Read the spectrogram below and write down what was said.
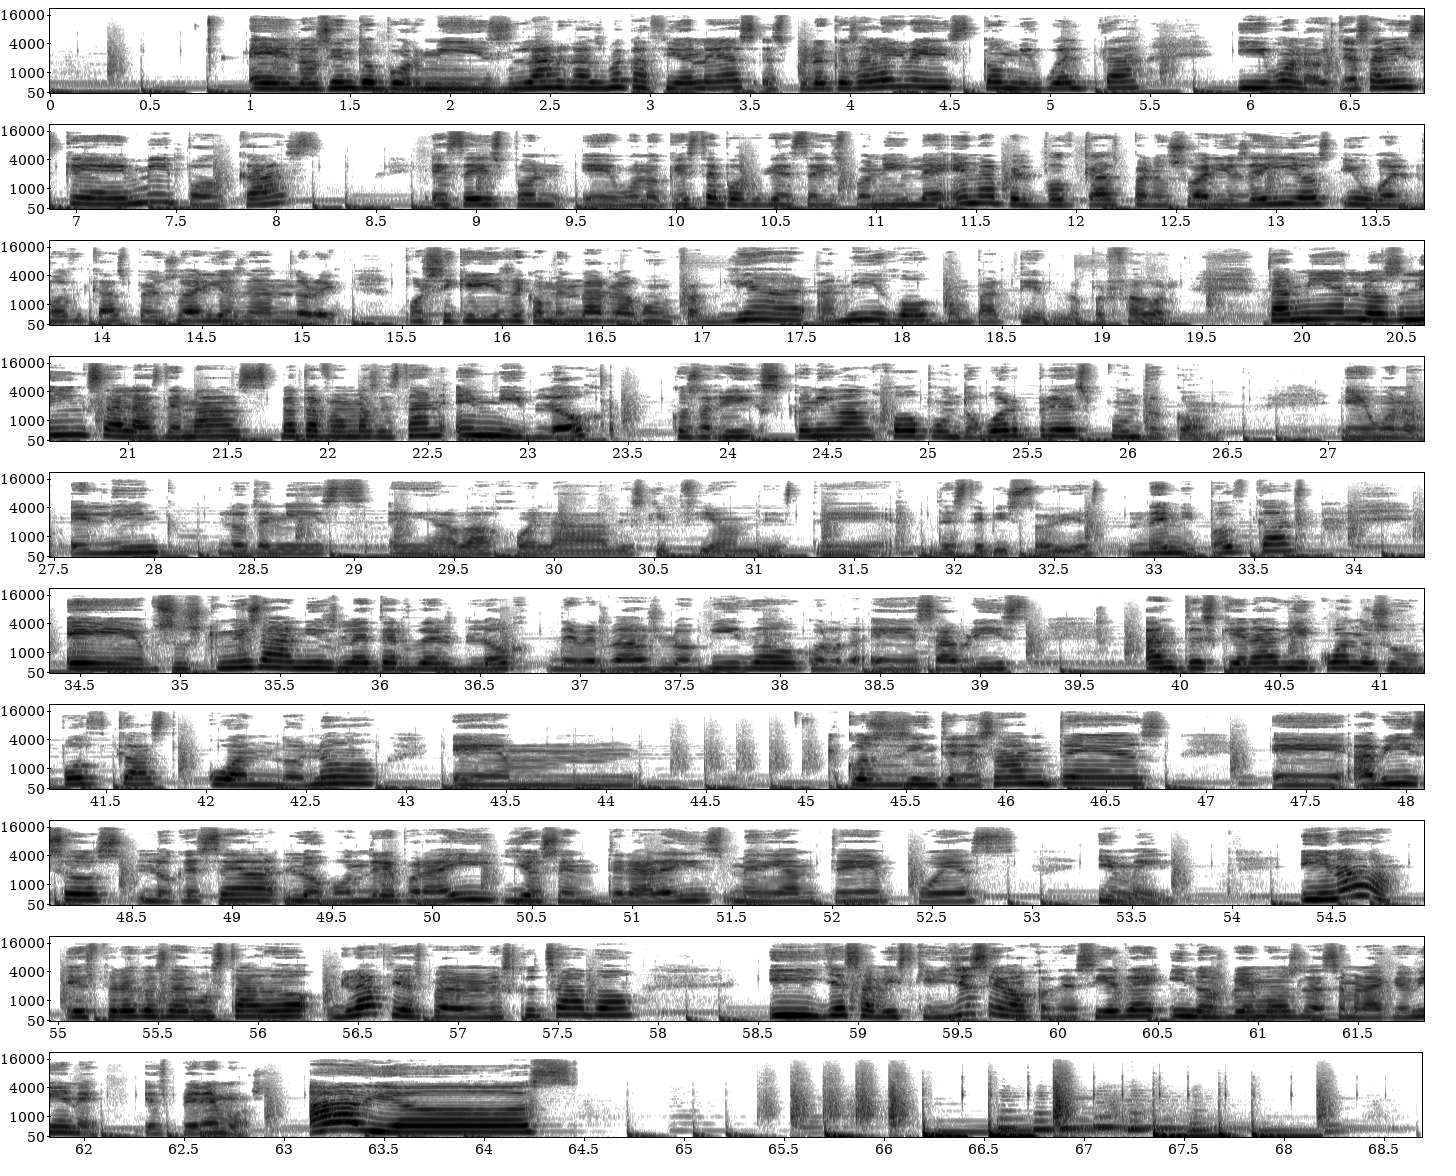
eh, lo siento por mis largas vacaciones, espero que os alegréis con mi vuelta y bueno, ya sabéis que mi podcast está eh, bueno, que este podcast está disponible en Apple Podcast para usuarios de iOS y Google Podcast para usuarios de Android, por si queréis recomendarlo a algún familiar, amigo, compartirlo, por favor. También los links a las demás plataformas están en mi blog, cosageeksconivanjo.wordpress.com. Eh, bueno, el link lo tenéis eh, abajo en la descripción de este, de este episodio de mi podcast. Eh, suscribíos a la newsletter del blog, de verdad os lo pido. Eh, sabréis antes que nadie cuándo subo podcast, cuándo no. Em, cosas interesantes, avisos, lo que sea, lo pondré por ahí y os enteraréis mediante pues email. Y nada, espero que os haya gustado. Gracias por haberme escuchado. Y ya sabéis que yo soy Iván José 7 y nos vemos la semana que viene. Esperemos. Adiós.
